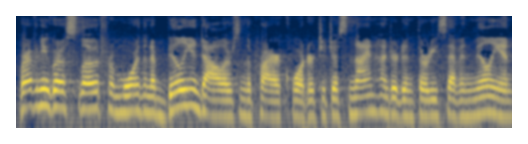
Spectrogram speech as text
Revenue growth slowed from more than a billion dollars in the prior quarter to just 937 million.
